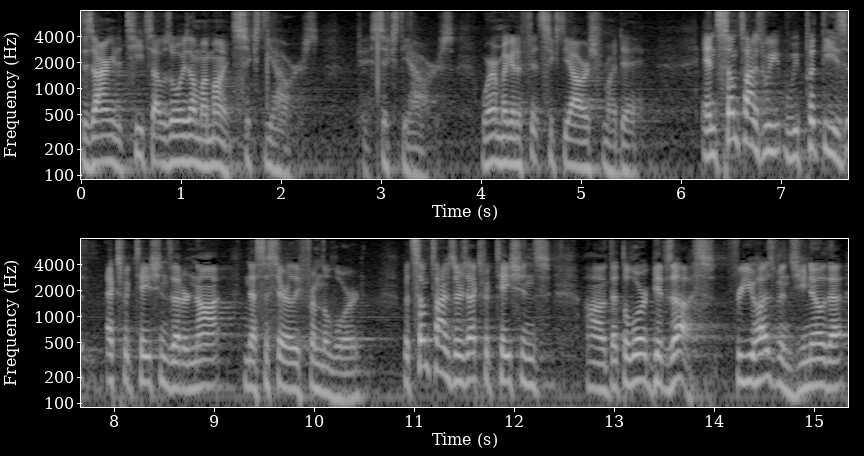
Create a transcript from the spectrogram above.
desiring to teach, that was always on my mind 60 hours. Okay, 60 hours. Where am I going to fit 60 hours for my day? And sometimes we, we put these expectations that are not necessarily from the Lord. But sometimes there's expectations uh, that the Lord gives us. For you husbands, you know that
